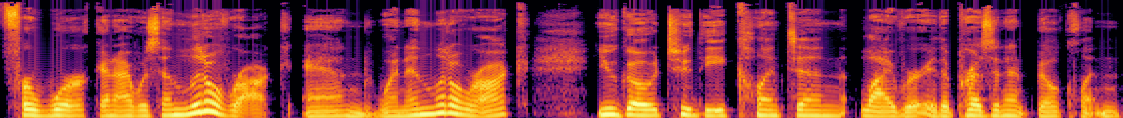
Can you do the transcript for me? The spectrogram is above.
for work and I was in Little Rock. And when in Little Rock, you go to the Clinton Library, the President Bill Clinton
